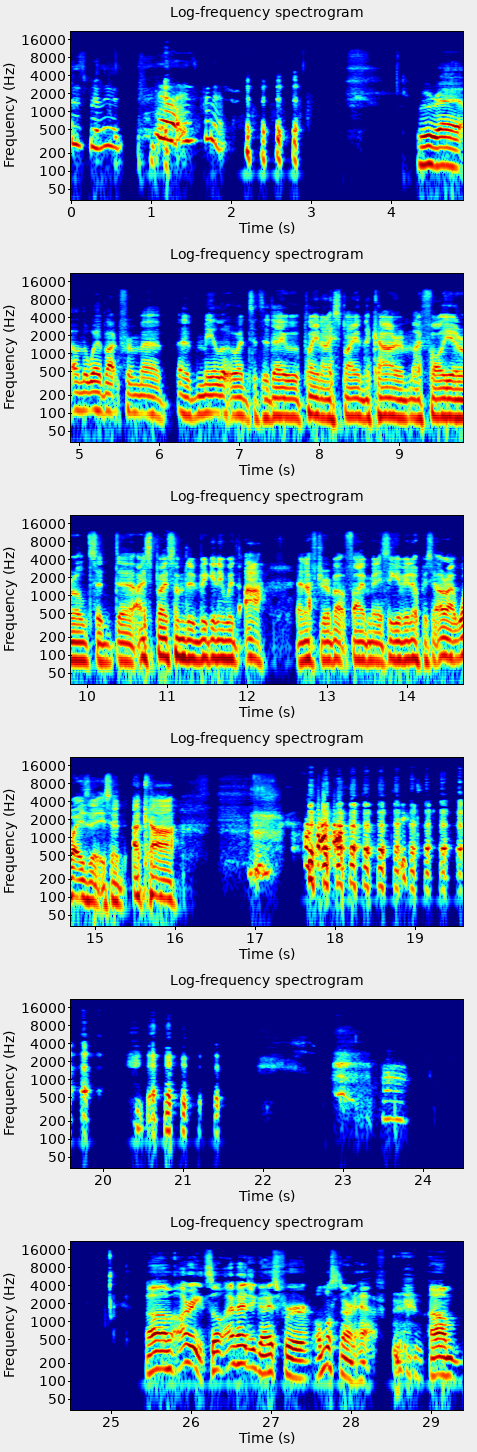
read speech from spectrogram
That's brilliant. Yeah, that is brilliant. We were uh, on the way back from uh, a meal that we went to today. We were playing I Spy in the car, and my four-year-old said, uh, "I spy something beginning with ah." And after about five minutes of giving up, he said, "All right, what is it?" He said, "A car." Ah, Um, all right, so I've had you guys for almost an hour and a half. um,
